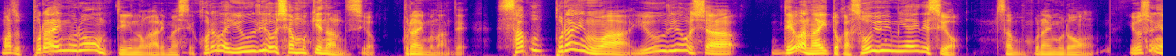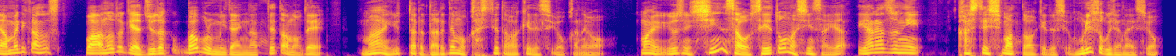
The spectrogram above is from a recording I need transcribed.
まずプライムローンっていうのがありまして、これは有料者向けなんですよ。プライムなんで。サブプライムは有料者ではないとか、そういう意味合いですよ。サブプライムローン。要するにアメリカはあの時は住宅バブルみたいになってたので、まあ言ったら誰でも貸してたわけですよ、お金を。まあ要するに審査を正当な審査やらずに貸してしまったわけですよ。無利息じゃないですよ。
